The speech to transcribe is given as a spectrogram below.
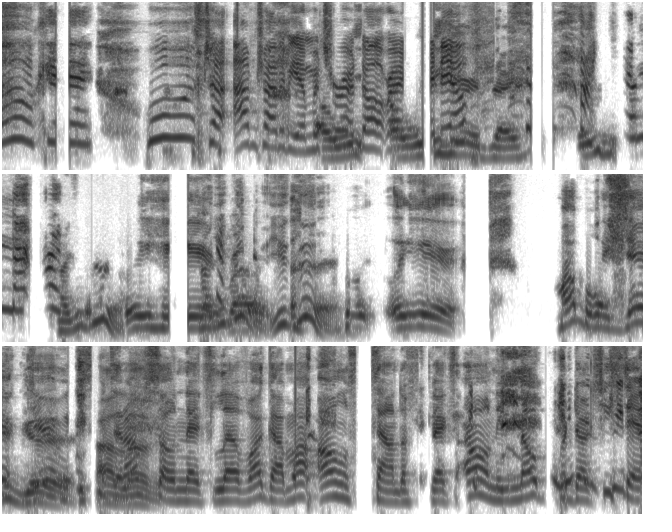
Oh, okay. Woo, I'm, try- I'm trying to be a mature we- adult right oh, we now. here, Jay. I'm. Are you good? We Are here, you bro. good? You good? We here. My boy Jer- You good. Jeremy he said, I'm love so next level. I got my own sound effects. I don't need no production. He said.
